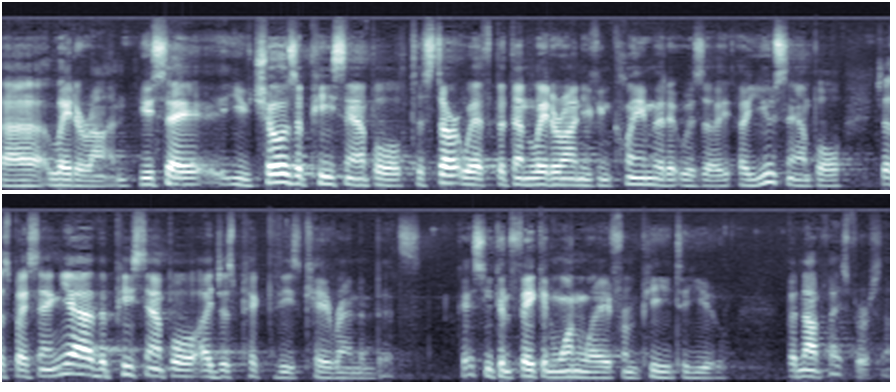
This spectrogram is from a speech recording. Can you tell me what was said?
uh, later on. You say you chose a P sample to start with, but then later on you can claim that it was a, a U sample just by saying, yeah, the P sample, I just picked these K random bits. Okay, so you can fake in one way from P to U, but not vice versa.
